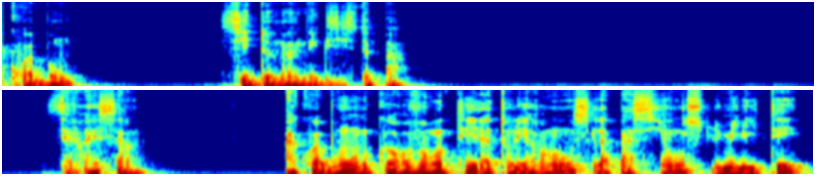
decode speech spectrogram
quoi bon si demain n'existe pas? C'est vrai ça. À quoi bon encore vanter la tolérance, la patience, l'humilité,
